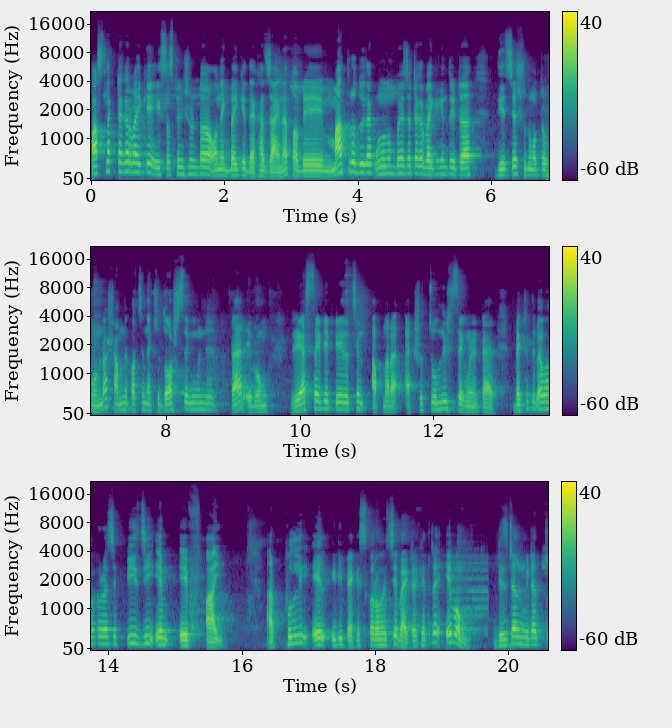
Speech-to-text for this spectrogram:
পাঁচ লাখ টাকার বাইকে এই সাসপেনশনটা অনেক বাইকে দেখা যায় না। তবে মাত্র দুই লাখ উননব্বই হাজার টাকার বাইকে কিন্তু এটা দিয়েছে শুধুমাত্র হোন্ডা সামনে পাচ্ছেন একশো দশ সেগমেন্টের টায়ার এবং রেয়ার সাইডে পেয়ে যাচ্ছেন আপনারা একশো চল্লিশ সেগমেন্টের টায়ার বাইকটাতে ব্যবহার করা হয়েছে পিজিএম এফ আই আর ফুললি এলইডি প্যাকেজ করা হয়েছে বাইকটার ক্ষেত্রে এবং ডিজিটাল মিটার তো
